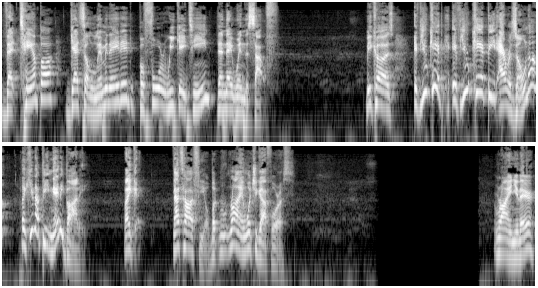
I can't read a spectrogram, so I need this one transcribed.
that Tampa gets eliminated before week 18 than they win the South. Because if you can't if you can't beat Arizona, like you're not beating anybody. Like that's how I feel. But Ryan, what you got for us? Ryan, you there?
